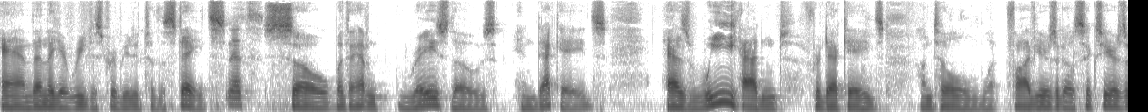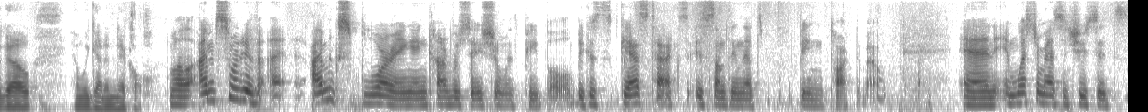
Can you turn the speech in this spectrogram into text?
And then they get redistributed to the states. That's So, but they haven't raised those in decades, as we hadn't for decades until, what, five years ago, six years ago, and we got a nickel. Well, I'm sort of I, I'm exploring in conversation with people because gas tax is something that's being talked about, and in Western Massachusetts,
